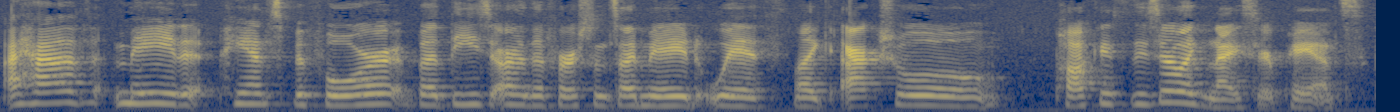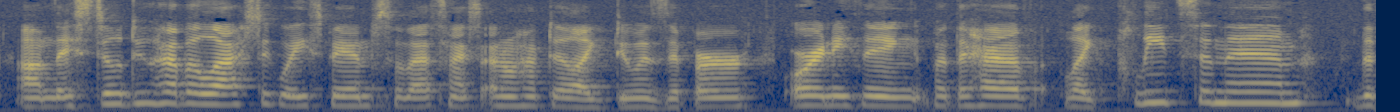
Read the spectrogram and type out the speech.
I have made pants before, but these are the first ones I made with like actual pockets. These are like nicer pants. Um, they still do have elastic waistband, so that's nice. I don't have to like do a zipper or anything, but they have like pleats in them. The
